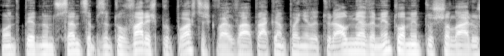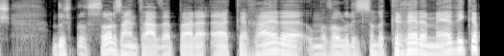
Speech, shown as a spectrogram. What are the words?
onde Pedro Nuno Santos apresentou várias propostas que vai levar para a campanha eleitoral, nomeadamente o aumento dos salários dos professores, a entrada para a carreira, uma valorização da carreira médica,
